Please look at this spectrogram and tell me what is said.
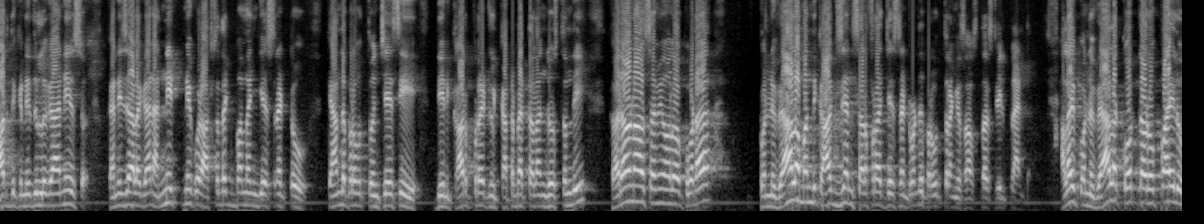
ఆర్థిక నిధులు కానీ ఖనిజాలు కానీ అన్నింటినీ కూడా అష్టదిగ్బంధం చేసినట్టు కేంద్ర ప్రభుత్వం చేసి దీని కార్పొరేట్లు కట్టబెట్టాలని చూస్తుంది. కరోనా సమయంలో కూడా కొన్ని వేల మందికి ఆక్సిజన్ సరఫరా చేసినటువంటి ప్రభుత్వ రంగ సంస్థ స్టీల్ ప్లాంట్. అలాగే కొన్ని వేల కోట్ల రూపాయలు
